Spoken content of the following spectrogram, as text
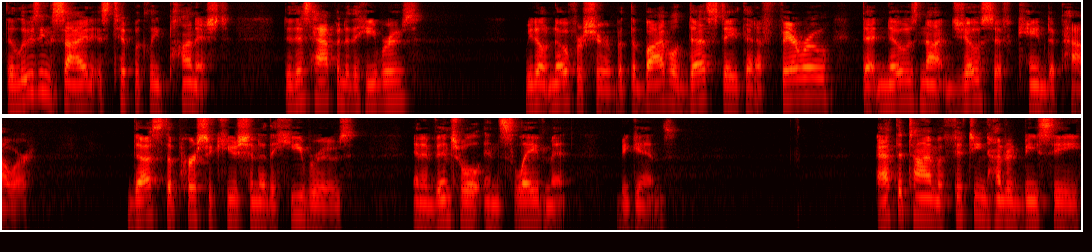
The losing side is typically punished. Did this happen to the Hebrews? We don't know for sure, but the Bible does state that a Pharaoh that knows not Joseph came to power. Thus, the persecution of the Hebrews and eventual enslavement begins. At the time of 1500 BC,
